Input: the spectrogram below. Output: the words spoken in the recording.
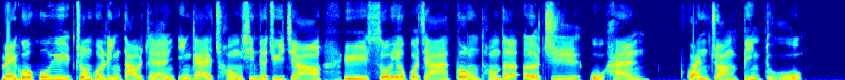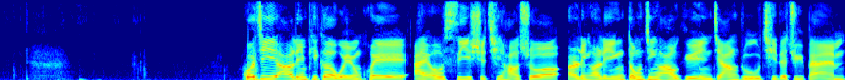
美国呼吁中国领导人应该重新的聚焦，与所有国家共同的遏制武汉冠状病毒。国际奥林匹克委员会 （IOC） 十七号说，二零二零东京奥运将如期的举办，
